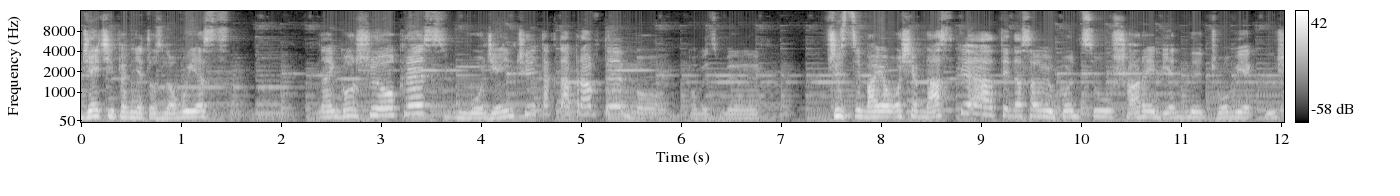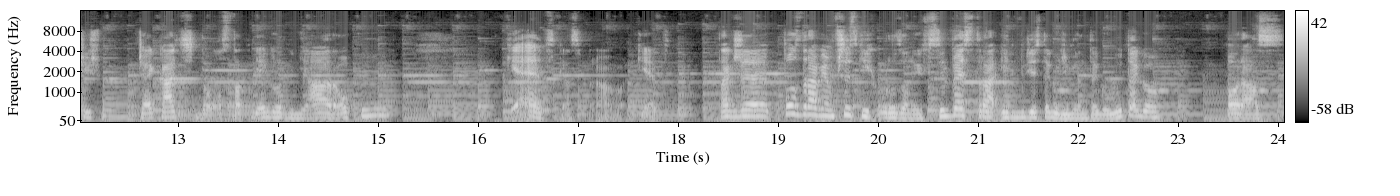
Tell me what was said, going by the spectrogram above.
dzieci pewnie to znowu jest najgorszy okres, młodzieńczy tak naprawdę, bo powiedzmy wszyscy mają osiemnastkę, a ty na samym końcu szary, biedny człowiek musisz czekać do ostatniego dnia roku, kiepska sprawa, kiepska. Także pozdrawiam wszystkich urodzonych w Sylwestra i 29 lutego oraz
